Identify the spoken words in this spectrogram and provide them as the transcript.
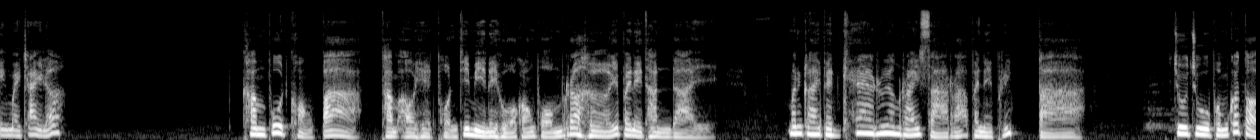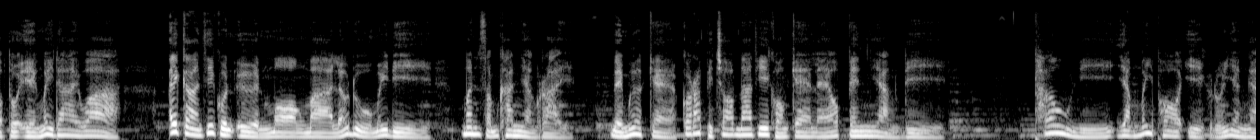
งไม่ใช่เหรอคำพูดของป้าทำเอาเหตุผลที่มีในหัวของผมระเหยไปในทันใด มันกลายเป็นแค่เรื่องไร้สาระไปในพริบตา จู่ๆผมก็ตอบตัวเองไม่ได้ว่า ไอ้การที่คนอื่นมองมาแล้วดูไม่ดี มันสำคัญอย่างไร ในเมื่อแกก็รับผิดชอบหน้าที่ของแกแล้วเป็นอย่างดี เท่านี้ยังไม่พออีกหรือยังไง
